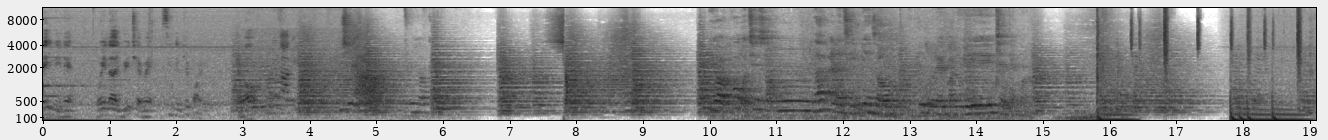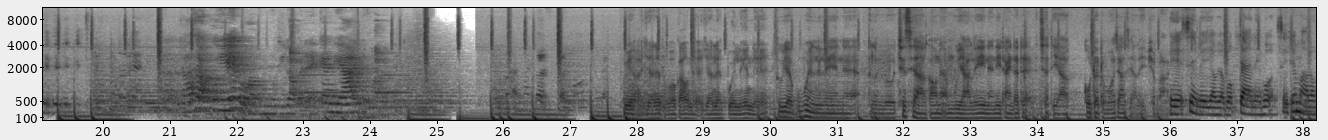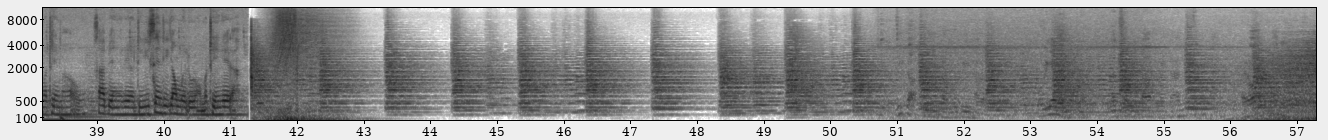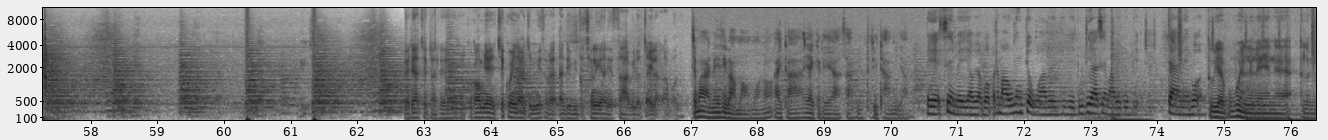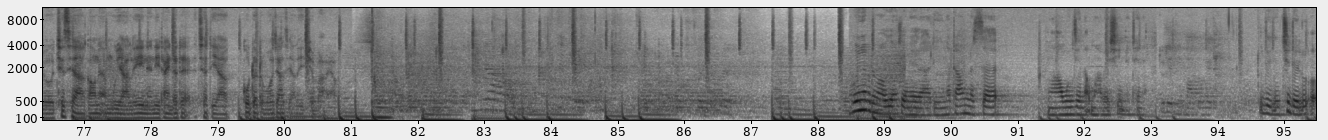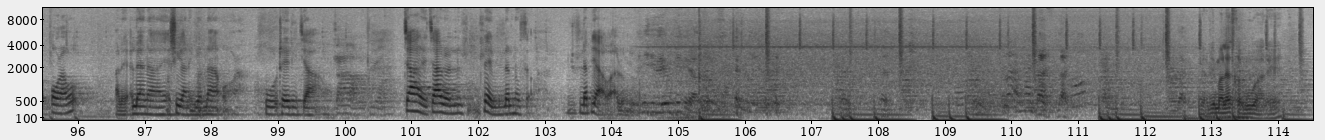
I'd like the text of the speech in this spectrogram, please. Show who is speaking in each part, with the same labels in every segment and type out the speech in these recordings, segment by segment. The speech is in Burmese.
Speaker 1: ဂိတ်အနေနဲ့ဝင်လာရွေးချယ်မဲ့အစီအစဉ်ဖြစ်ပါတယ်အဲ့တော့
Speaker 2: ပြီးတော့ကိုယ့်အချင်းဆုံး love energy အပြင်ဆုံးလူကိုလည်းဘာရွေးချင်တယ်ပေါ့နော်ဒါကြောင့်ကိုယ့်ရဲ့ပုံကမူတည်တော့ပဲလေကန်တရားတွေ
Speaker 3: ရအရန်လည်းသဘောကောင်းတယ်အရန်လည်းပွင့်လင်းတယ်
Speaker 4: သူရဲ့ပူပွင့်လင်းလင်းနဲ့အဲ့လိုမျိုးချစ်စရာကောင်းတဲ့အမူအရာလေးနဲ့နေထိုင်တတ်တဲ့အချက်တရားကိုယ်တက်သဘောကျစရာလေးဖြစ်ပါတယ်
Speaker 5: ဘယ်အဆင့်ပဲရောက်ရောက်ပေါ့တန်တယ်ပေါ့စိတ်ထဲမှာတော့မထင်ပါဘူးစပြန်ကြတဲ့ဒီအဆင့်ထိရောက်မယ်လို့တော့မထင်ခဲ့တာ
Speaker 1: တရချ
Speaker 3: စ်တယ်လဲကိုကောင်းမြတ်ရဲ့ချစ်ခွင့်ရခြင်းမီးဆိုတဲ့ NTV တချင်းလေးကနေစပြီးတော့ကြိုက်လာတာပေါ့နော်
Speaker 6: ကျမကနေစီပါမောင်ပေါ့နော်အိုက်ကာရိုက်ကလေးကစပြီးတတိထားမိရပါ
Speaker 5: ဘယ်အဆင့်ပဲရောက်ရောက်ပေါ့ပထမဦးဆုံးပြုတ်သွားပဲဖြစ်ဖြစ်ဒုတိယအဆင့်မှာပဲဖြစ်ဖြစ်တန်တယ်ပေါ့
Speaker 4: သူရဲ့ပူပွင့်လင်းလင်းနဲ့အဲ့လိုမျိုးချစ်စရာကောင်းတဲ့အမူအရာလေးနဲ့နေထိုင်တတ်တဲ့အချက်တရားကိုယ်တက်သဘောကျစရာလေးဖြစ်ပါတယ်ဟုတ်
Speaker 5: ဝင်းနဲ့ပထမဦးဆုံးဆောင်ခဲ့တာဒီ 2025ဝန်းကျင်လောက်မှာပဲရှိနေတယ်တူတူချင်းချစ်တယ်လို့អော်တာပေါ့ဗာလေအလန်တန်အရှိကနေပြီးတော့လန့်អော်တာဟိုအထဲထိကြားအောင်
Speaker 2: ကြားလာလို့ပြီးတော့
Speaker 5: ကြားတယ်ကြားပြီးတော့လှည့်ပြီးလက်နှုတ်ဆက်လက်ပြပါအဲ့လိုမျိုး
Speaker 1: ဒီလေးဖြစ်နေတာဆိုချက်လိုက်လိုက်
Speaker 3: မြန်မာမှာလည်းစုံမှုရတယ်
